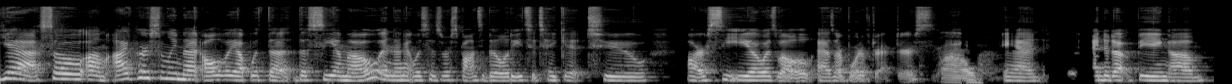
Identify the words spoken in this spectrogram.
Yeah, so um, I personally met all the way up with the the CMO, and then it was his responsibility to take it to our CEO as well as our board of directors. Wow! And ended up being um,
